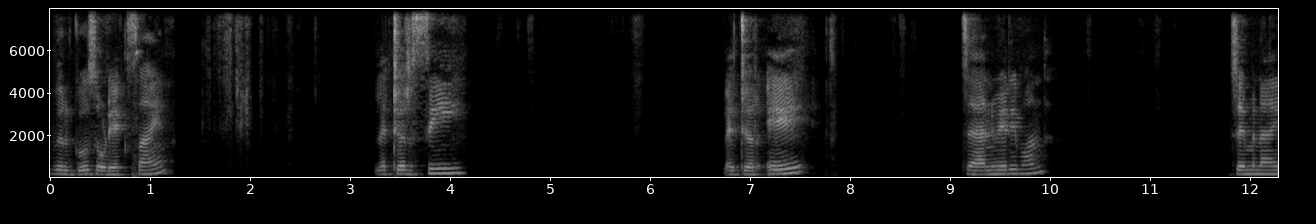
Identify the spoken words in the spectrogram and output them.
Virgo zodiac sign letter C letter A January month Gemini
